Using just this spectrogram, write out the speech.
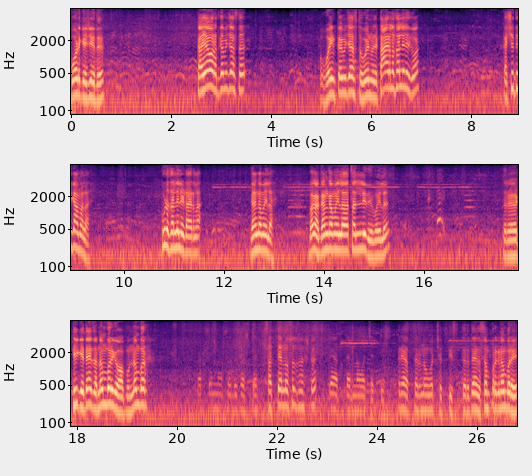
घ्यायची इथं. काय यावरात कमी जास्त? होईन कमी जास्त होईन म्हणजे. टायरला चाललेले आहेत का हो? कशी शेती कामाला? कुठं चाललेले टायरला? गंगामाईला बघा गंगामाईला चाललेली ते बैल. तर ठीक आहे त्यांचा नंबर घेऊ आपण. नंबर? सत्त्याण्णव सदुसष्ट. सत्त्याण्णव सदुसष्ट? त्र्याहत्तर नव्वद छत्तीस. त्र्याहत्तर नव्वद छत्तीस. तर त्यांचा संपर्क नंबर आहे.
